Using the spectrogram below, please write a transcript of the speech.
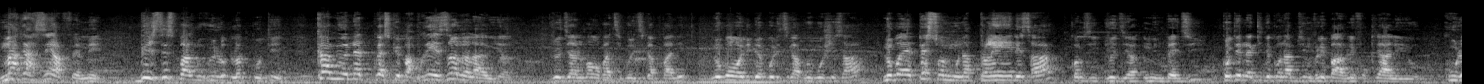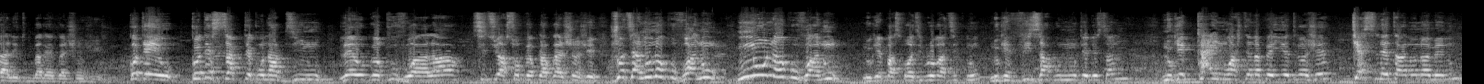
magasin a fermé, business pas l'ouvrir l'autre côté, camionnette presque pas présent dans la rue. Je di an nou pa an pati politik ap pale, nou pa an lider politik ap reproche sa, nou pa an person moun ap plen de sa, kom si je di an moun pedi, kote nan kite kon ap di m vle pa vle fok le ale yo, kou la ale tout bagay pral chanje. Kote yo, kote sakte kon ap di nou, le yo pren pouvoa la, situasyon pepl ap pral chanje. Je di an nou nan pouvoa nou, nou nan pouvoa nou, nou gen paspor diplomatik nou, nou gen visa pou nou monte de san nou. Nou gen kay nou achete nan peyi etranje, kes l'Etat nou nanmen nou,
